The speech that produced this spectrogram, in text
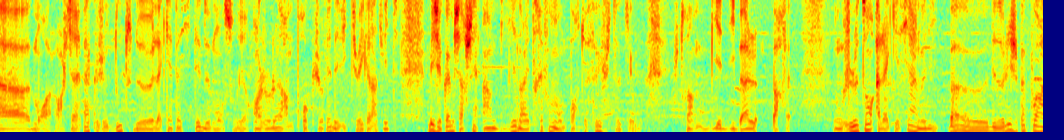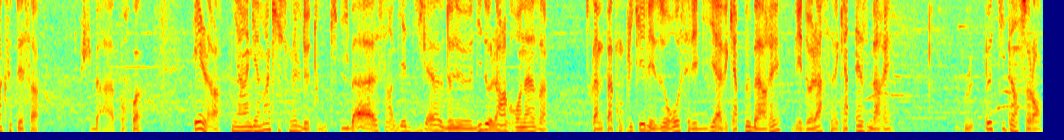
Euh, bon, alors je dirais pas que je doute de la capacité de mon sourire enjôleur à me procurer des victuailles gratuites, mais j'ai quand même cherché un billet dans les tréfonds de mon portefeuille juste au cas où. Je trouve un billet de 10 balles, parfait. Donc je le tends à la caissière, elle me dit Bah euh, désolé, je vais pas pouvoir accepter ça. Je dis Bah pourquoi? Et là, il y a un gamin qui se mêle de tout, qui dit Bah c'est un billet de 10 de- de 10 dollars gros naze. C'est quand même pas compliqué, les euros c'est les billets avec un E barré, les dollars c'est avec un S barré. Le petit insolent.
